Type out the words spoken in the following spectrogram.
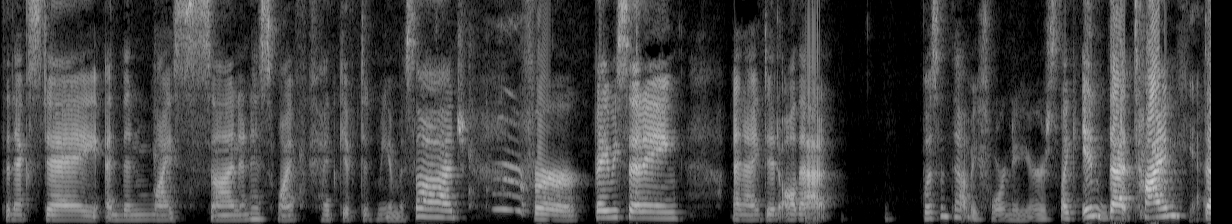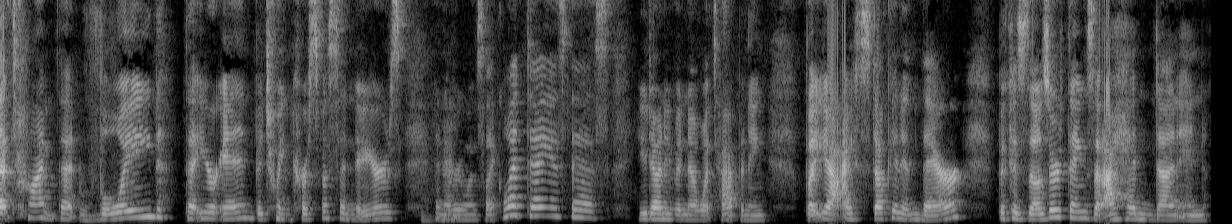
the next day. And then my son and his wife had gifted me a massage mm. for babysitting. And I did all that. Wasn't that before New Year's? Like in that time, Yes. that time, that void that you're in between Christmas and New Year's, and everyone's like, What day is this? You don't even know what's happening. But yeah, I stuck it in there because those are things that I hadn't done in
